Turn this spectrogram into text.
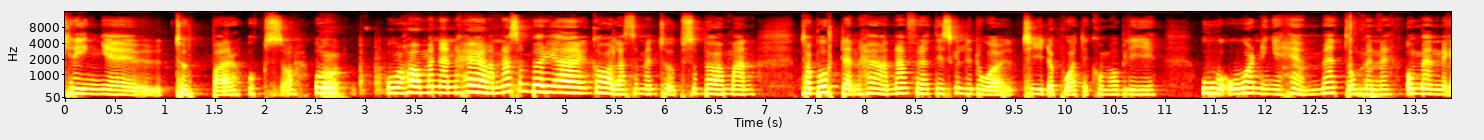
kring uh, tuppar också. Och. Och har man en höna som börjar gala som en tupp så bör man ta bort den hönan för att det skulle då tyda på att det kommer att bli oordning i hemmet. Om en, om en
